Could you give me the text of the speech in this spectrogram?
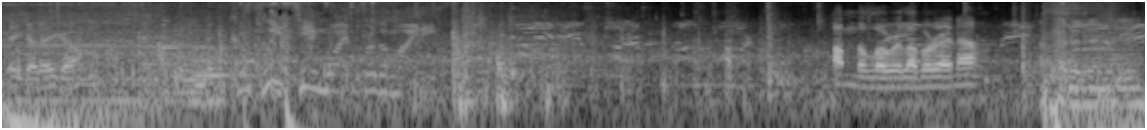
There you go, there you go. Complete team wipe for the mighty. I'm the lower level right now. I put it in D.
